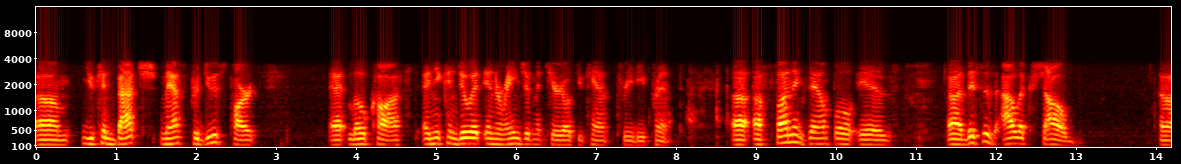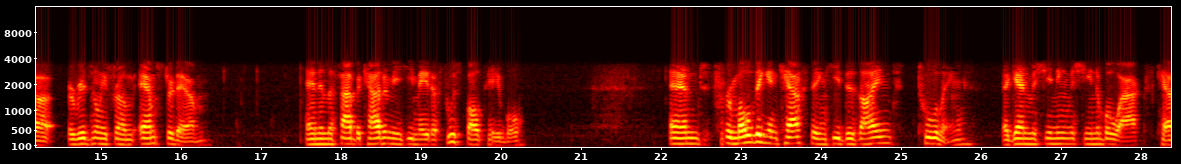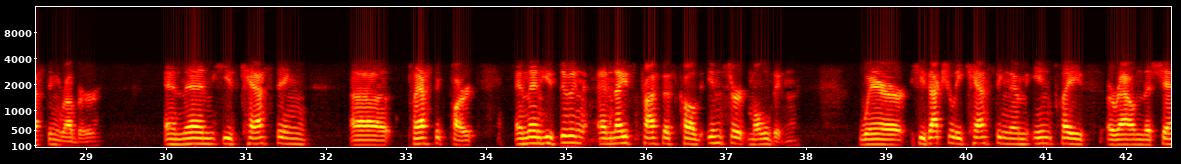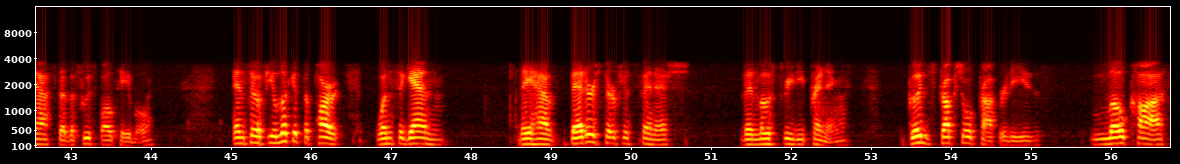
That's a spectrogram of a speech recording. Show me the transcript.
um, you can batch mass produce parts at low cost, and you can do it in a range of materials you can't 3D print. Uh, a fun example is uh, this is Alex Schaub, uh, originally from Amsterdam. And in the Fab Academy, he made a foosball table. And for molding and casting, he designed tooling, again, machining machinable wax, casting rubber, and then he's casting uh, plastic parts, and then he's doing a nice process called insert molding, where he's actually casting them in place around the shaft of the foosball table. And so if you look at the parts, once again, they have better surface finish than most 3D printing, good structural properties, low cost,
